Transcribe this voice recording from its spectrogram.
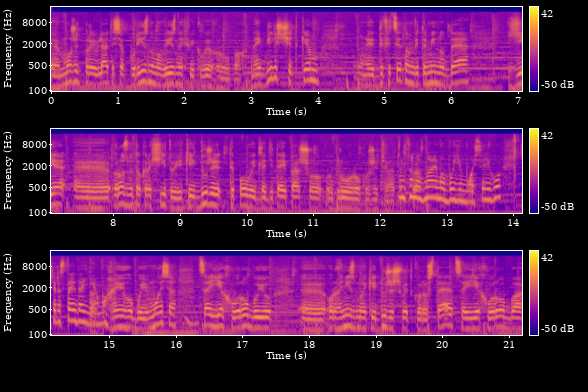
е, можуть проявлятися по-різному в різних вікових групах. Найбільш чітким е, дефіцитом вітаміну Д є е, розвиток рахіту, який дуже типовий для дітей першого другого року життя. Ну, це ми знаємо, боїмося його, через те й даємо. Так, ми його боїмося. Це є хворобою е, організму, який дуже швидко росте. Це є хвороба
